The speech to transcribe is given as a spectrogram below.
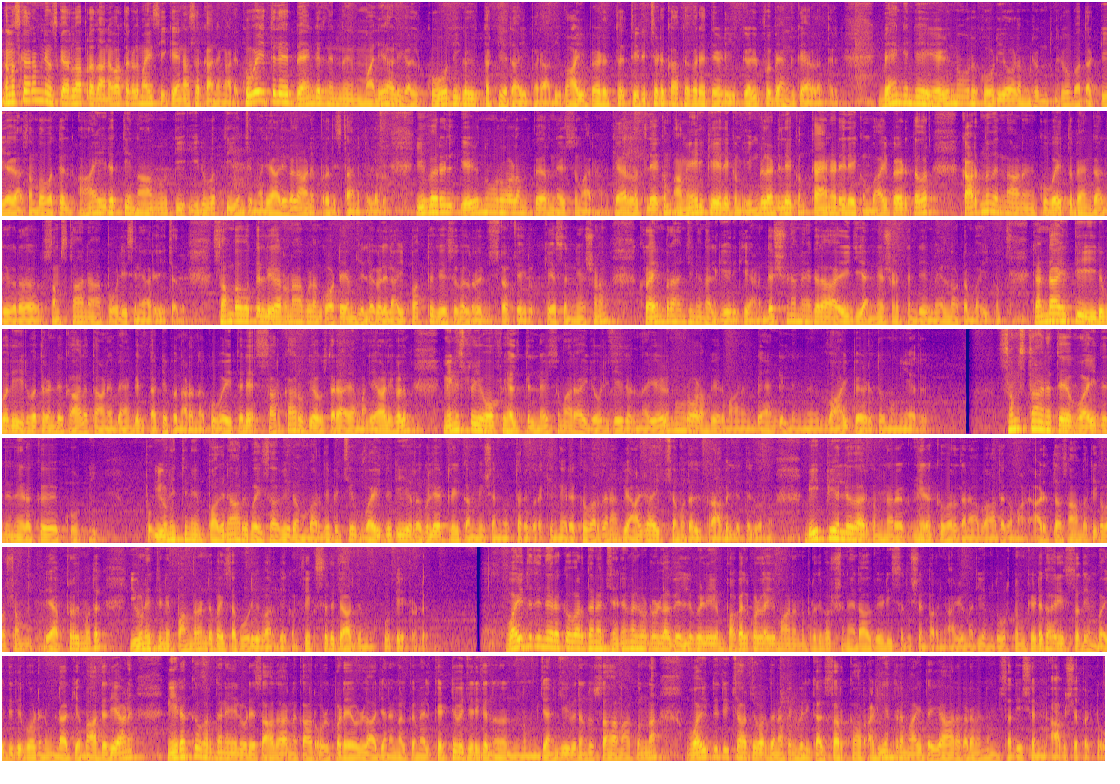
നമസ്കാരം ന്യൂസ് കേരള പ്രധാന വാർത്തകളുമായി സി കെ നാസർ കാഞ്ഞങ്ങാട്. കുവൈത്തിലെ ബാങ്കിൽ നിന്ന് മലയാളികൾ കോടികൾ തട്ടിയതായി പരാതി. വായ്പയെടുത്ത് തിരിച്ചെടുക്കാത്തവരെ തേടി ഗൾഫ് ബാങ്ക് കേരളത്തിൽ. ബാങ്കിന്റെ എഴുന്നൂറ് കോടിയോളം രൂപ തട്ടിയ സംഭവത്തിൽ ആയിരത്തി നാനൂറ്റി ഇരുപത്തിയഞ്ച് മലയാളികളാണ് പ്രതിസ്ഥാനത്തുള്ളത്. ഇവരിൽ എഴുന്നൂറോളം പേർ നഴ്സുമാരാണ്. കേരളത്തിലേക്കും അമേരിക്കയിലേക്കും ഇംഗ്ലണ്ടിലേക്കും കാനഡയിലേക്കും വായ്പയെടുത്തവർ കടന്നുവെന്നാണ് കുവൈത്ത് ബാങ്ക് അധികൃതർ സംസ്ഥാന പോലീസിനെ അറിയിച്ചത്. സംഭവത്തിൽ എറണാകുളം കോട്ടയം ജില്ലകളിലായി പത്ത് കേസുകൾ രജിസ്റ്റർ ചെയ്തു. കേസ് അന്വേഷണം ക്രൈംബ്രാഞ്ചിന് നൽകിയിരിക്കുകയാണ്. ദക്ഷിണ മേഖല ഐ ജി അന്വേഷണത്തിന്റെ മേൽനോട്ടം വഹിക്കും. രണ്ടായിരത്തി ഇരുപത് ഇരുപത്തിരണ്ട് കാലത്താണ് ബാങ്കിൽ തട്ടിപ്പ് നടന്നത്. കുവൈത്തിലെ സർക്കാർ ഉദ്യോഗസ്ഥരായ മലയാളികളും മിനിസ്ട്രി ഓഫ് ഹെൽത്തിൽ നഴ്സുമാരായി ജോലി ചെയ്തിരുന്ന എഴുന്നൂറോളം പേരുമാണ് ബാങ്കിൽ നിന്ന് വായ്പ എടുത്ത് മുങ്ങിയത്. സംസ്ഥാനത്തെ വൈദ്യുതി നിരക്ക് കൂട്ടി. യൂണിറ്റിന് പതിനാറ് പൈസ വീതം വർദ്ധിപ്പിച്ച് വൈദ്യുതി റെഗുലേറ്ററി കമ്മീഷൻ ഉത്തരവിറക്കി. നിരക്ക് വർധന വ്യാഴാഴ്ച മുതൽ പ്രാബല്യത്തിൽ വന്നു. ബി പി എല്ലുകാർക്കും നിരക്ക് വർധന ബാധകമാണ്. അടുത്ത സാമ്പത്തിക വർഷം ഏപ്രിൽ മുതൽ യൂണിറ്റിന് പന്ത്രണ്ട് പൈസ കൂടി വർദ്ധിക്കും. ഫിക്സഡ് ചാർജും കൂട്ടിയിട്ടുണ്ട്. വൈദ്യുതി നിരക്ക് വർധന ജനങ്ങളോടുള്ള വെല്ലുവിളിയും പകൽ കൊള്ളയുമാണെന്ന് പ്രതിപക്ഷ നേതാവ് വി ഡി സതീശൻ പറഞ്ഞു. അഴിമതിയും ദൂർത്തും കെടുകാര്യസ്ഥതയും വൈദ്യുതി ബോർഡിന് ഉണ്ടാക്കിയ ബാധ്യതയാണ് നിരക്ക് വർധനയിലൂടെ സാധാരണക്കാർ ഉൾപ്പെടെയുള്ള ജനങ്ങൾക്ക് മേൽ കെട്ടിവച്ചിരിക്കുന്നതെന്നും ജനജീവിതം ദുസ്സഹമാക്കുന്ന വൈദ്യുതി ചാർജ് വർധന പിൻവലിക്കാൻ സർക്കാർ അടിയന്തരമായി തയ്യാറാകണമെന്നും സതീശൻ ആവശ്യപ്പെട്ടു.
